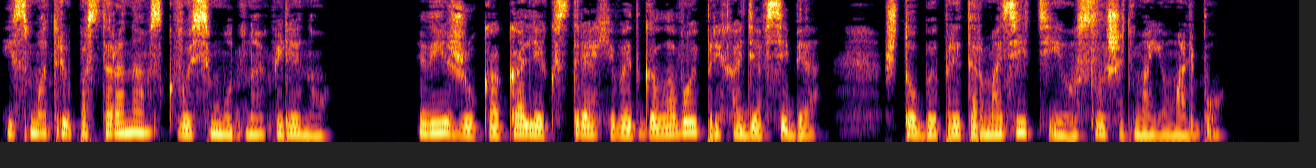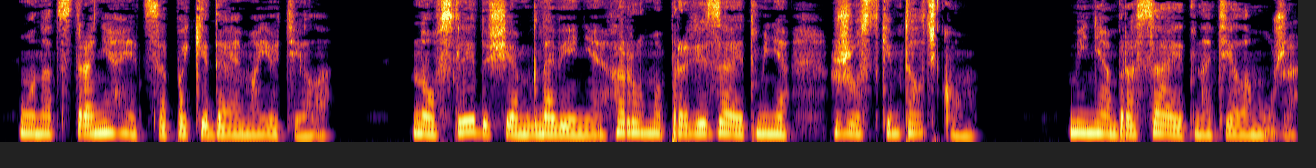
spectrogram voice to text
и смотрю по сторонам сквозь мутную пелену. Вижу, как Олег встряхивает головой, приходя в себя, чтобы притормозить и услышать мою мольбу. Он отстраняется, покидая мое тело. Но в следующее мгновение Рома прорезает меня жестким толчком. Меня бросает на тело мужа,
